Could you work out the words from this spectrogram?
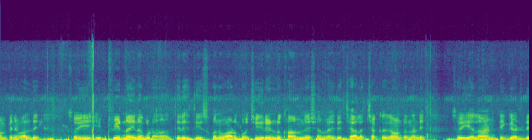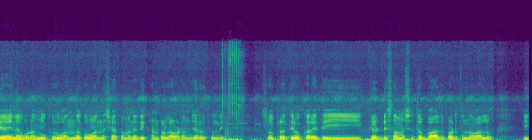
కంపెనీ వాళ్ళది. సో ఈ హిట్ ఫీడ్ అయినా కూడా తెలిసి తీసుకొని వాడుకోవచ్చు. ఈ రెండు కాంబినేషన్లో అయితే చాలా చక్కగా ఉంటుందండి. సో ఎలాంటి గడ్డి అయినా కూడా మీకు వందకు వంద శాతం అనేది కంట్రోల్ అవ్వడం జరుగుతుంది. సో ప్రతి ఒక్కరైతే ఈ గడ్డి సమస్యతో బాధపడుతున్న వాళ్ళు ఈ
